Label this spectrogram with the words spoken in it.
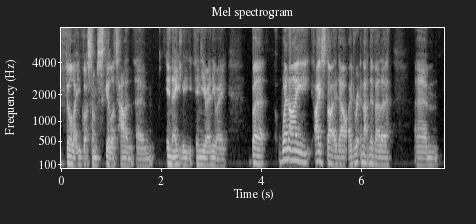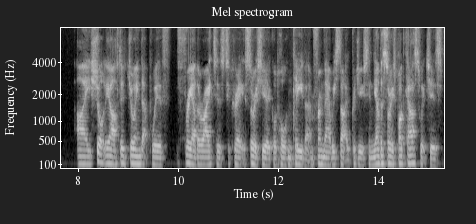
feel like you've got some skill or talent um, innately in you anyway. But when i i started out i'd written that novella um, I shortly after joined up with three other writers to create a story studio called Hawk and Cleaver, and from there we started producing the Other Stories podcast, which is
